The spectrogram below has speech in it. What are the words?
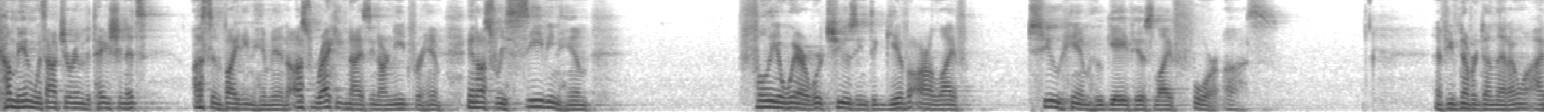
come in without your invitation. It's us inviting him in, us recognizing our need for him, and us receiving him fully aware we're choosing to give our life to him who gave his life for us. And if you've never done that, I want, I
